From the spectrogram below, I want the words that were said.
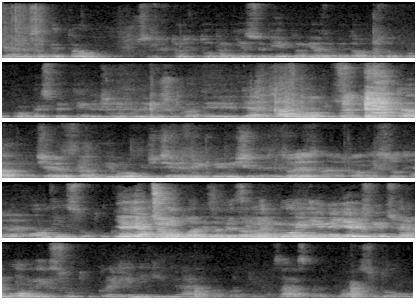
Я не запитав, чи хто, хто там є суб'єктом, я запитав просто про, про перспективи, чи не будемо шукати для даного суб'єкта через там, півроку чи через рік приміщення. Хто я знаю, Верховний суд. Верховний суд України. я в цьому плані запитав. Ну, мені не є різницею. Верховний суд України і Генеральна прокуратура зараз перебувають в судовому.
